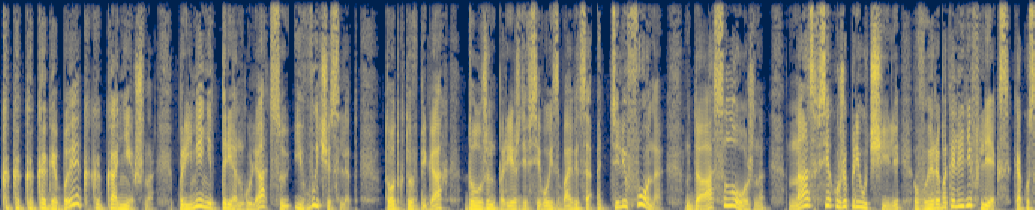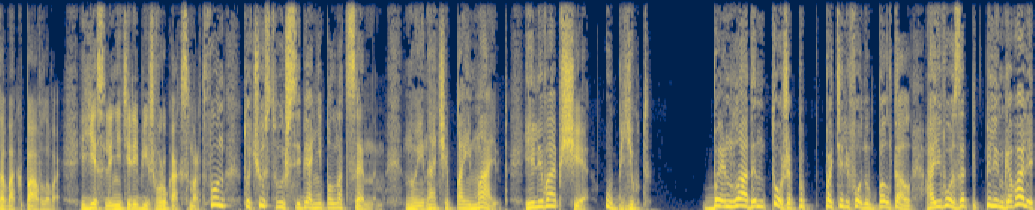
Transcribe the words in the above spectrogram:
К -к -к КГБ? К Конечно. Применит триангуляцию и вычислят. Тот, кто в бегах, должен прежде всего избавиться от телефона. Да, сложно. Нас всех уже приучили, выработали рефлекс, как у собак Павлова. Если не теребишь в руках смартфон, то чувствуешь себя неполноценным. Но иначе поймают или вообще убьют. Бен Ладен тоже по телефону болтал, а его запеленговали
